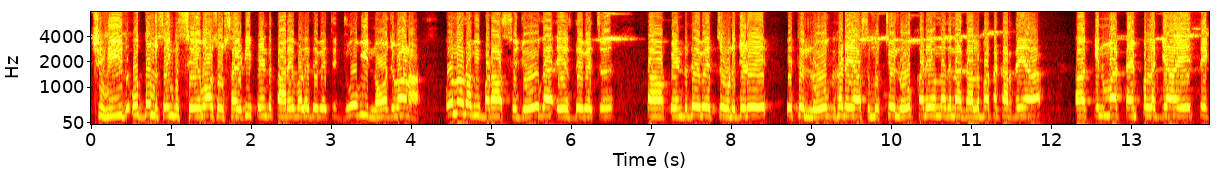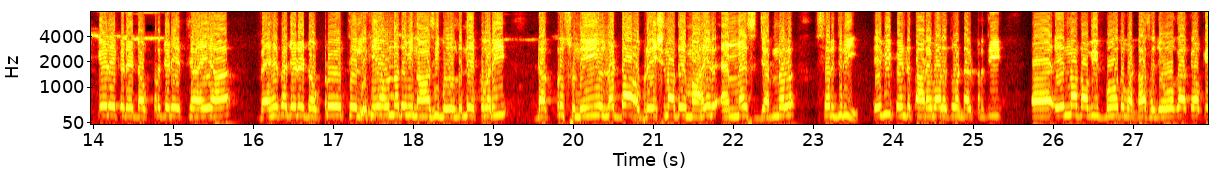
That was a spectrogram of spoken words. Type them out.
ਸ਼ਹੀਦ ਉਦਮ ਸਿੰਘ ਸੇਵਾ ਸੁਸਾਇਟੀ ਪਿੰਡ ਤਾਰੇਵਾਲੇ ਦੇ ਵਿੱਚ ਜੋ ਵੀ ਨੌਜਵਾਨ ਆ, ਉਹਨਾਂ ਦਾ ਵੀ ਬੜਾ ਸਹਿਯੋਗ ਆ ਇਸ ਦੇ ਵਿੱਚ। ਤਾਂ ਪਿੰਡ ਦੇ ਵਿੱਚ ਹੁਣ ਜਿਹੜੇ ਇੱਥੇ ਲੋਕ ਖੜੇ ਆ, ਸਮੁੱਚੇ ਲੋਕ ਖੜੇ, ਉਹਨਾਂ ਦੇ ਨਾਲ ਗੱਲਬਾਤ ਕਰਦੇ ਆ। ਅਹ ਕਿੰਨਵਾਂ ਕੈਂਪ ਲੱਗਿਆ ਏ ਤੇ ਕਿਹੜੇ ਕਿਹੜੇ ਡਾਕਟਰ ਜਿਹੜੇ ਇੱਥੇ ਆਏ ਆ? ਵੈਸੇ ਤਾਂ ਜਿਹੜੇ ਡਾਕਟਰ ਇੱਥੇ ਲਿਖੇ ਆ, ਉਹਨਾਂ ਦੇ ਵੀ ਨਾਂ ਅਸੀਂ ਬੋਲ ਦਿੰਦੇ ਇੱਕ ਵਾਰੀ। ਡਾਕਟਰ ਸੁਨੀਲ ਨੱਡਾ ਆਪਰੇਸ਼ਨਾਂ ਦੇ ਮਾਹਿਰ ਐਮਐਸ ਜਰਨਲ ਸਰਜਰੀ। ਇਹ ਵੀ ਪਿੰਡ ਤਾਰੇਵਾਲੇ ਤੋਂ ਆ, ਡਾਕਟਰ ਜੀ। ਇਹਨਾਂ ਦਾ ਵੀ ਬਹੁਤ ਵੱਡਾ ਸਹਿਯੋਗ ਆ, ਕਿਉਂਕਿ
